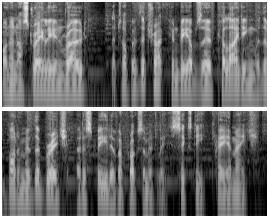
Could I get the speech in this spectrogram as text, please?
On an Australian road, the top of the truck can be observed colliding with the bottom of the bridge at a speed of approximately 60 kmh.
